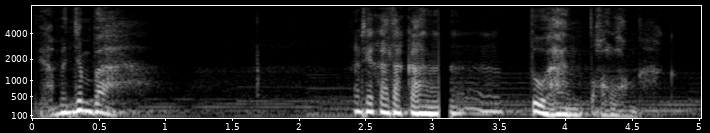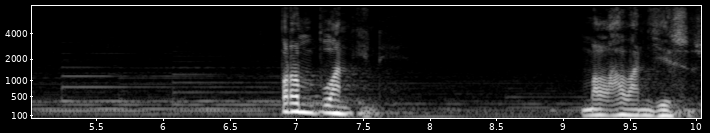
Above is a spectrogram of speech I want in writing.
Dia menyembah. Dan dia katakan, Tuhan tolong aku. Perempuan ini melawan Yesus.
